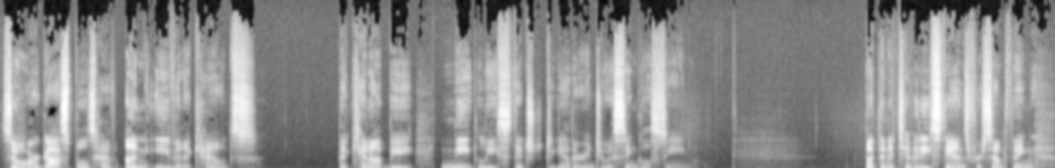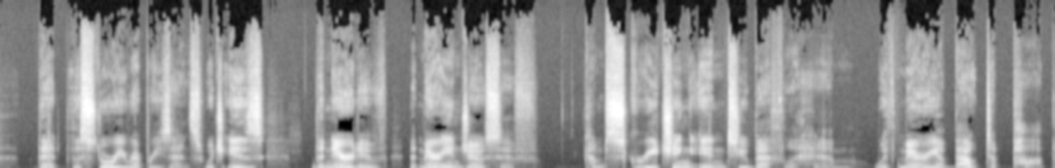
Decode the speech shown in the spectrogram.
So our Gospels have uneven accounts that cannot be neatly stitched together into a single scene. But the Nativity stands for something that the story represents, which is the narrative that Mary and Joseph come screeching into Bethlehem with Mary about to pop.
